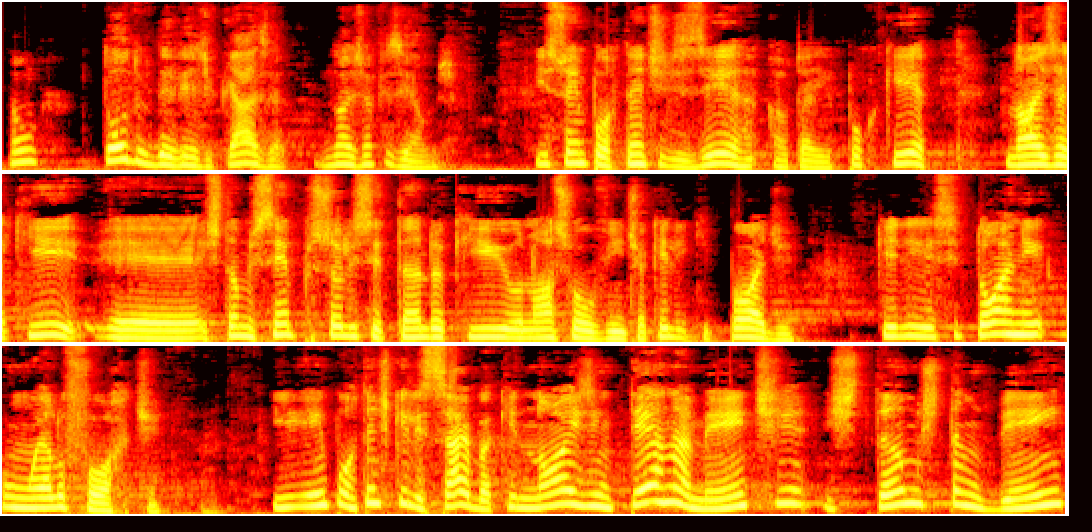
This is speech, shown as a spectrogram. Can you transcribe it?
Então, todo o dever de casa nós já fizemos. Isso é importante dizer, Altair, porque nós aqui é, estamos sempre solicitando que o nosso ouvinte, aquele que pode, que ele se torne um elo forte. E é importante que ele saiba que nós internamente estamos também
